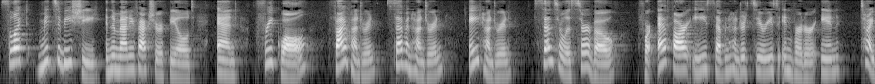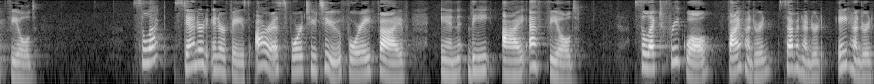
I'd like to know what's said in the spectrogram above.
Select Mitsubishi in the Manufacturer field and FREQROL 500, 700, 800 sensorless servo for FRE700 series inverter in Type field. Select Standard Interface RS422485 in the IF field. Select FREQROL 500, 700, 800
